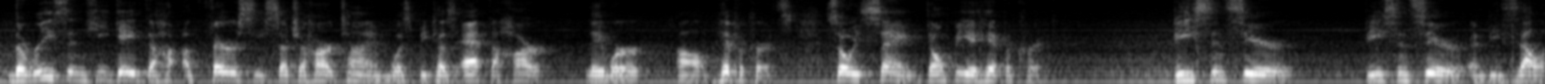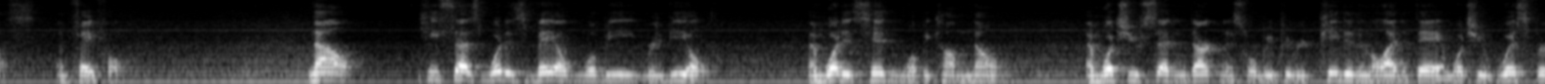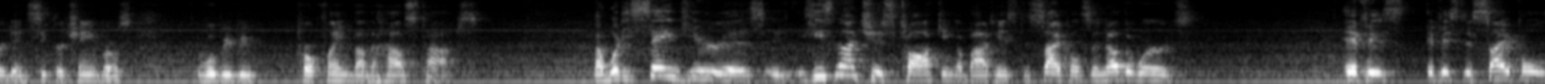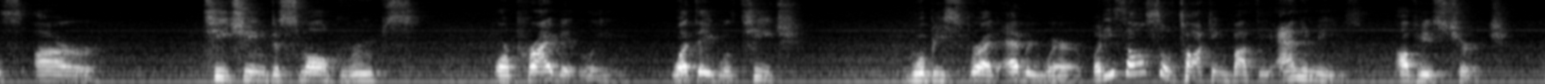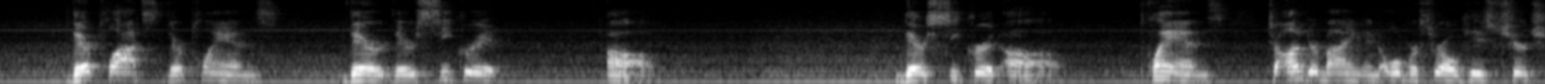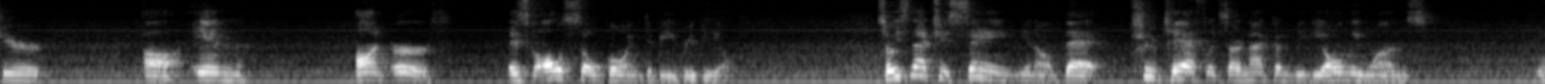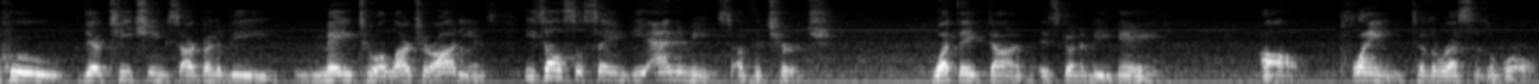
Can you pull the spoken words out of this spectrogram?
the reason he gave the Pharisees such a hard time was because at the heart they were um, hypocrites. So he's saying, don't be a hypocrite. Be sincere, be sincere, and be zealous and faithful. Now, he says, what is veiled will be revealed, and what is hidden will become known. And what you said in darkness will be repeated in the light of day, and what you whispered in secret chambers will be proclaimed on the housetops. Now, what he's saying here is, is, he's not just talking about his disciples. In other words, if his if his disciples are teaching to small groups or privately, what they will teach will be spread everywhere. But he's also talking about the enemies of his church. Their plots, their plans, their their secret uh, their secret uh, plans to undermine and overthrow his church here uh, in on earth is also going to be revealed. So he's not just saying, you know, that true Catholics are not going to be the only ones who their teachings are going to be made to a larger audience, he's also saying the enemies of the church, what they've done is going to be made um, plain to the rest of the world.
